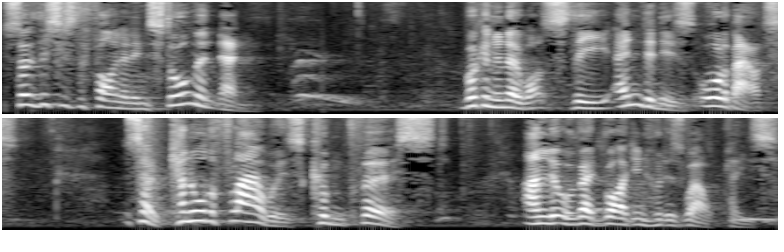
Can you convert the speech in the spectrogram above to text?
So this is the final instalment then. We're going to know what's the ending is all about. So, can all the flowers come first? And Little Red Riding Hood as well, please.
